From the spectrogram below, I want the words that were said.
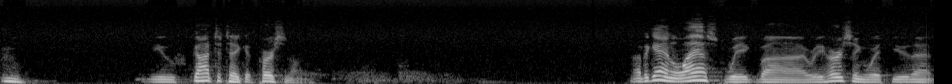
you've got to take it personally. I began last week by rehearsing with you that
